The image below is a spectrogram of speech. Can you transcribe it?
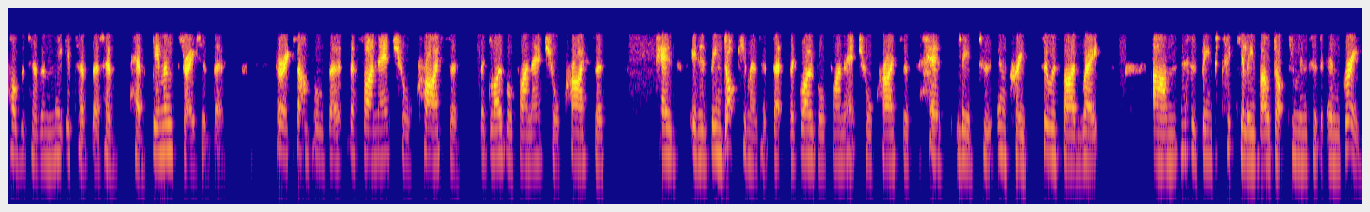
positive and negative, that have, have demonstrated this. For example, the, the financial crisis, the global financial crisis, has it has been documented that the global financial crisis has led to increased suicide rates. Um, this has been particularly well documented in Greece.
